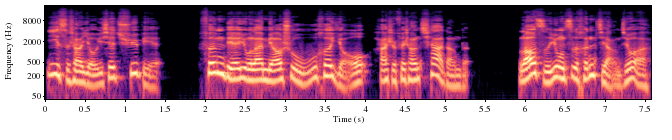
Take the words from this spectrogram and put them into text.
意思上有一些区别，分别用来描述无和有，还是非常恰当的。老子用字很讲究啊，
